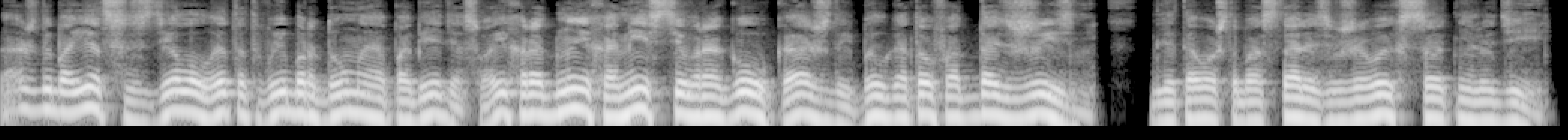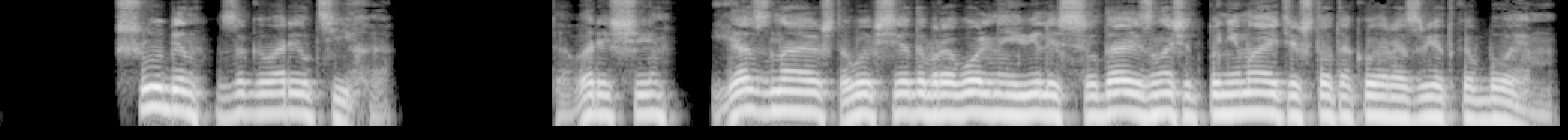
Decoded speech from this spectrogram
Каждый боец сделал этот выбор, думая о победе, о своих родных, о месте врагу. Каждый был готов отдать жизнь для того, чтобы остались в живых сотни людей. Шубин заговорил тихо. «Товарищи, я знаю, что вы все добровольно явились сюда и, значит, понимаете, что такое разведка боем.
